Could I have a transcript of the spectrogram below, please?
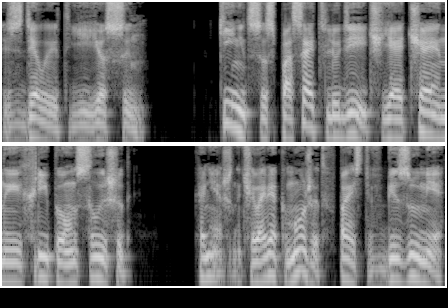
сделает ее сын? Кинется спасать людей, чьи отчаянные хрипы он слышит. Конечно, человек может впасть в безумие,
